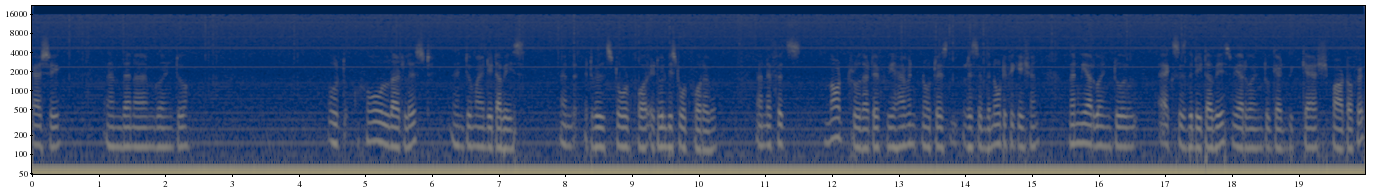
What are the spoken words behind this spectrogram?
cache and then I am going to put whole that list into my database and it will store for it will be stored forever. And if it's not true that if we haven't noticed received the notification then we are going to access the database we are going to get the cache part of it.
